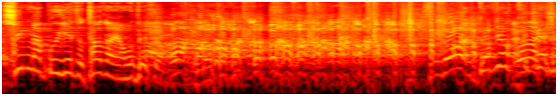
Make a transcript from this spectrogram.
新馬 VS ターザン山本ですよ。すごい。どっちも口がし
